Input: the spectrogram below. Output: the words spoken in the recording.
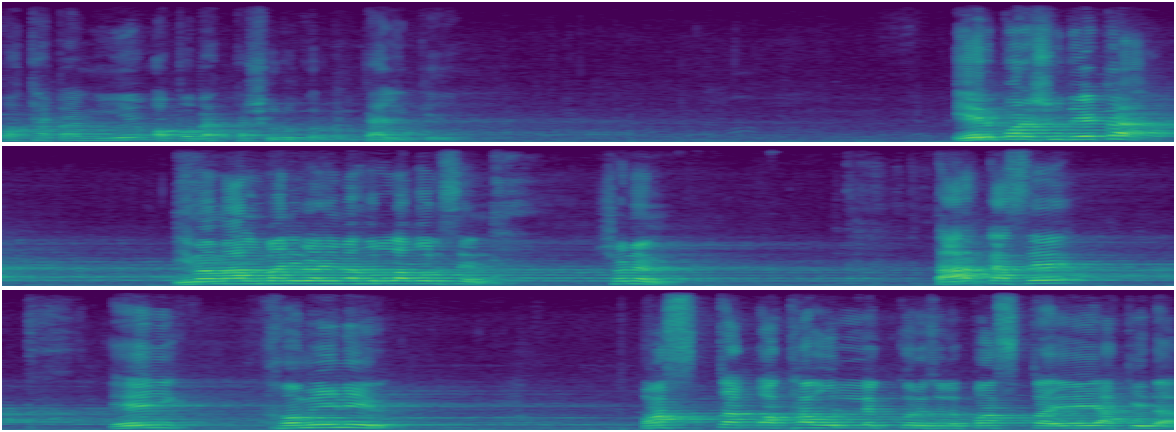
কথাটা নিয়ে অপব্যাখ্যা শুরু করবেন কালকেই। এরপরে শুধু এটা? ইমাম আলবানী রহিমাহুল্লাহ বলছেন, শোনেন, তার কাছে এই খমিনির পাঁচটা কথা উল্লেখ করেছিল, পাঁচটা এই আকিদা।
